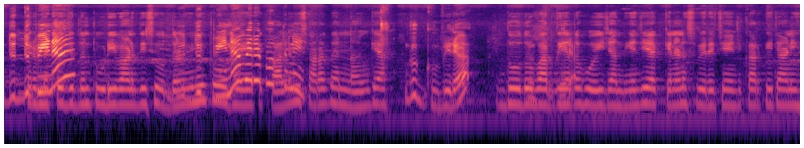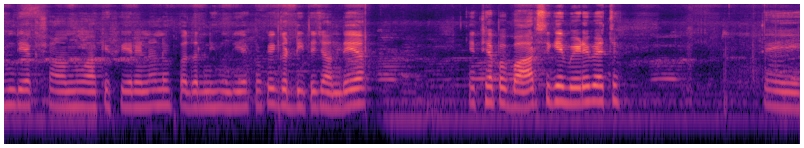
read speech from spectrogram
ਦੁੱਧ ਕੋਲ ਜਦੋਂ ਤੂੜੀ ਬਣਦੀ ਸੀ ਉਦੋਂ ਵੀ ਨਹੀਂ ਧੋਣਾ ਮੇਰੇ ਕੱਲ ਵੀ ਸਾਰਾ ਦਿਨ ਲੰਘ ਗਿਆ। ਗੁੱਗੂ ਵੀਰਾ। ਦੋ ਦੋ ਵਰਦੀਆਂ ਤਾਂ ਹੋ ਹੀ ਜਾਂਦੀਆਂ ਜੀ ਇੱਕ ਇਹਨਾਂ ਨੇ ਸਵੇਰੇ ਚੇਂਜ ਕਰਕੇ ਜਾਣੀ ਹੁੰਦੀ ਹੈ ਇੱਕ ਸ਼ਾਮ ਨੂੰ ਆ ਕੇ ਫਿਰ ਇਹਨਾਂ ਨੂੰ ਬਦਲਣੀ ਹੁੰਦੀ ਹੈ ਕਿਉਂਕਿ ਗੱਡੀ ਤੇ ਜਾਂਦੇ ਆ। ਇੱਥੇ ਆਪਾਂ ਬਾਹਰ ਸੀਗੇ ਵਿਹੜੇ ਵਿੱਚ ਤੇ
